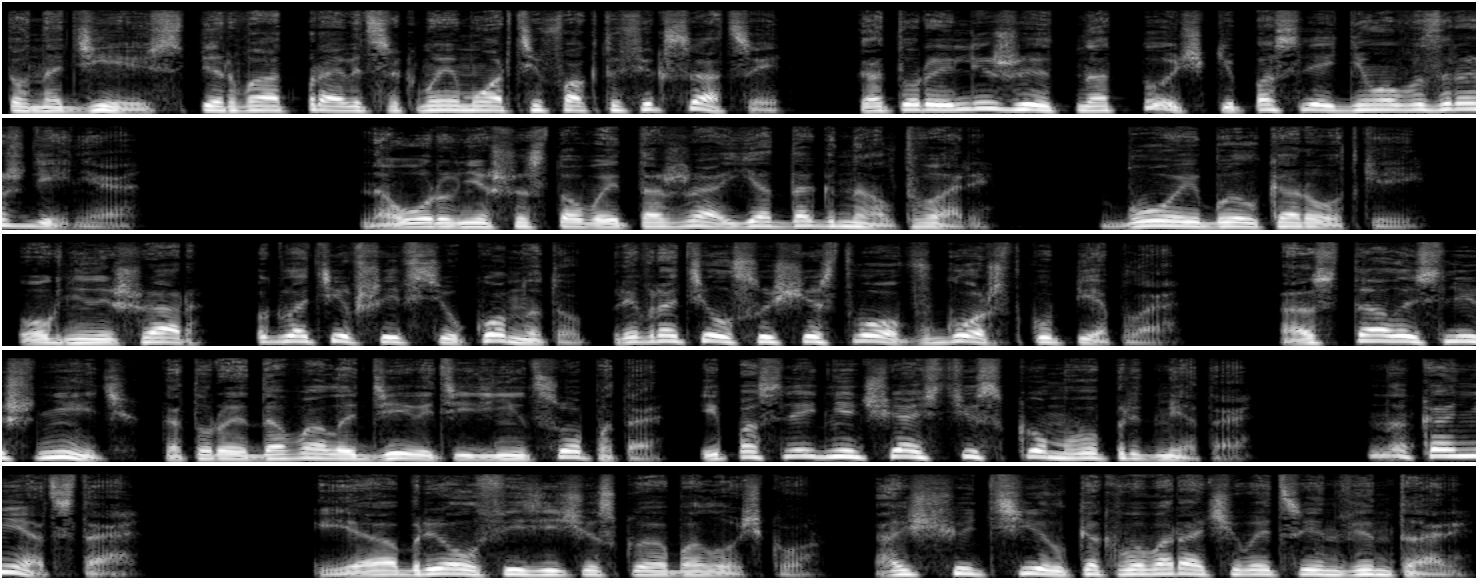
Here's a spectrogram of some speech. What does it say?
то надеюсь сперва отправиться к моему артефакту фиксации, который лежит на точке последнего возрождения. На уровне шестого этажа я догнал тварь. Бой был короткий. Огненный шар, поглотивший всю комнату, превратил существо в горстку пепла. Осталась лишь нить, которая давала 9 единиц опыта и последняя часть искомого предмета. Наконец-то! Я обрел физическую оболочку, ощутил, как выворачивается инвентарь.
